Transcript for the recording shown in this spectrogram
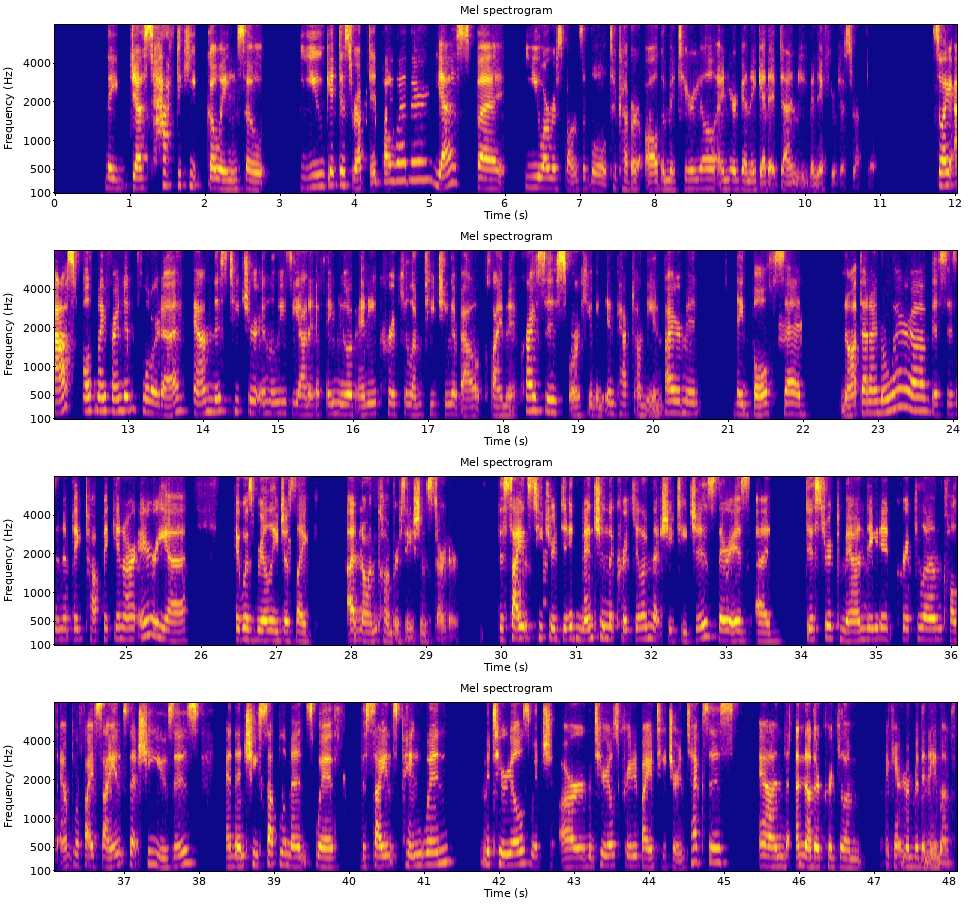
they just have to keep going so you get disrupted by weather yes but you are responsible to cover all the material and you're going to get it done even if you're disrupted so i asked both my friend in florida and this teacher in louisiana if they knew of any curriculum teaching about climate crisis or human impact on the environment they both said not that i'm aware of this isn't a big topic in our area it was really just like a non conversation starter. The science teacher did mention the curriculum that she teaches. There is a district mandated curriculum called Amplify Science that she uses. And then she supplements with the Science Penguin materials, which are materials created by a teacher in Texas, and another curriculum I can't remember the name of.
